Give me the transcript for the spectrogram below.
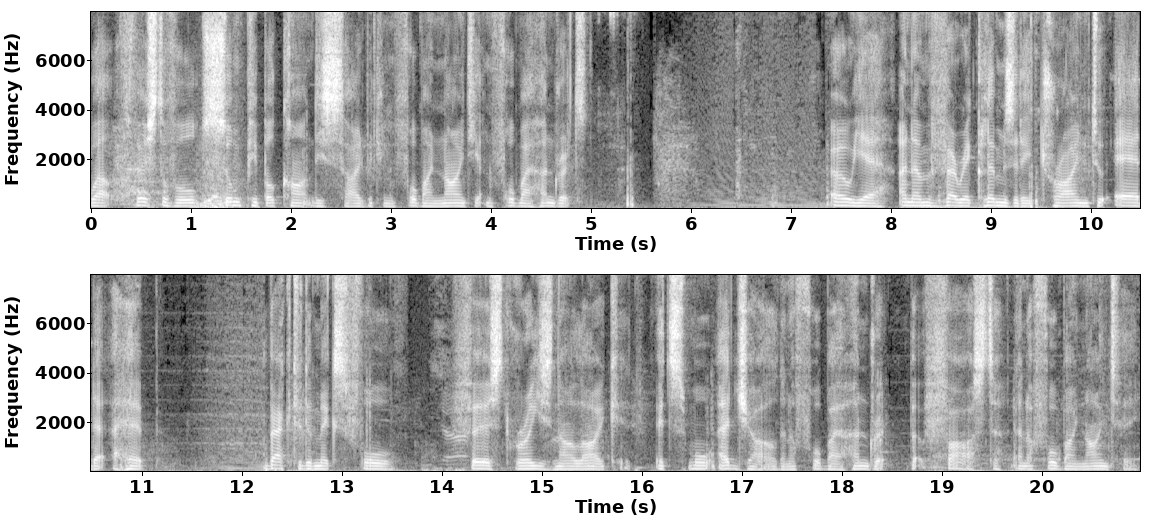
Well, first of all, some people can't decide between 4x90 and 4x100. Oh yeah, and I'm very clumsily trying to add a hip. Back to the Mix 4. First reason I like it, it's more agile than a 4x100 but faster than a 4x90.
